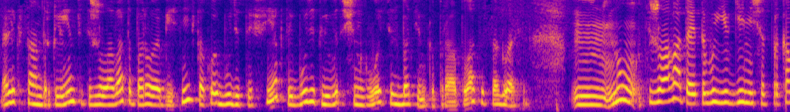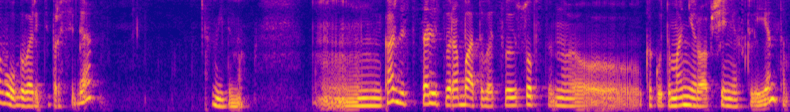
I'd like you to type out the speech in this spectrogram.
Александр, клиенту тяжеловато порой объяснить, какой будет эффект и будет ли вытащен гвоздь из ботинка. Про оплату согласен. Ну, тяжеловато, это вы, Евгений, сейчас про кого говорите? Про себя? Видимо. Каждый специалист вырабатывает свою собственную какую-то манеру общения с клиентом.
